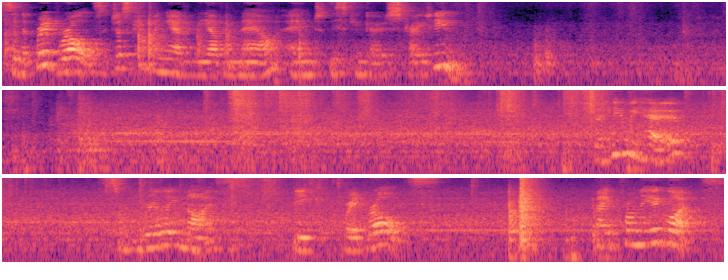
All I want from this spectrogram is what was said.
So the bread rolls are just coming out of the oven now and this can go straight in. So here we have really nice big bread rolls made from the egg whites.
